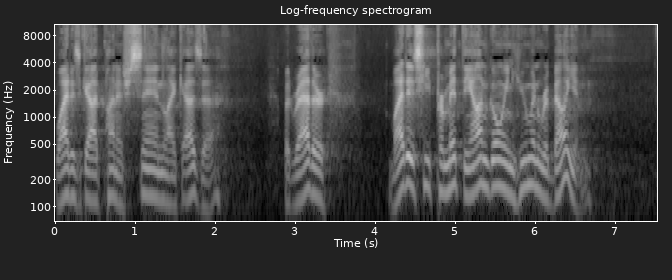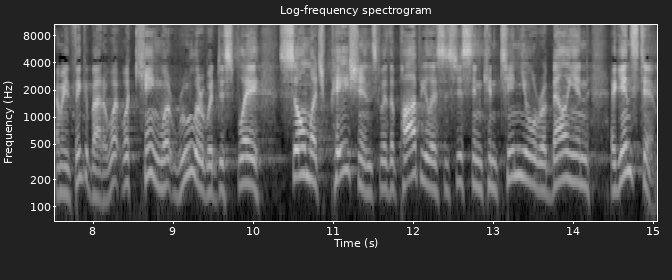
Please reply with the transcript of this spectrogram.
why does God punish sin like Uzzah? But rather, why does he permit the ongoing human rebellion? I mean, think about it. What, what king, what ruler would display so much patience with a populace that's just in continual rebellion against him?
